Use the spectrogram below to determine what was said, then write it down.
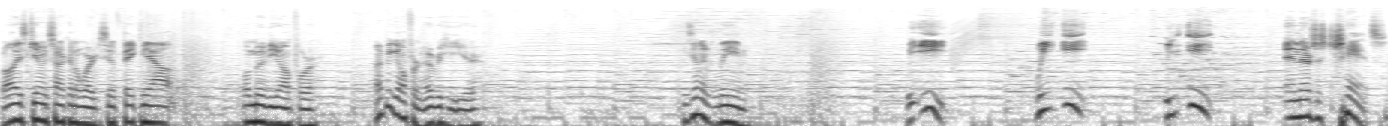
But all these gimmicks aren't gonna work. He's gonna fake me out. What move are you going for? Might be going for an overheat here. He's gonna gleam. We eat. We eat. We eat. And there's a chance.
